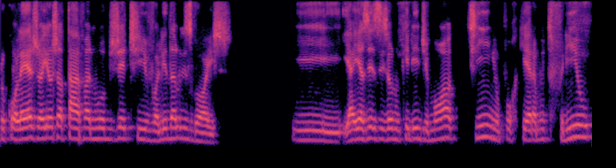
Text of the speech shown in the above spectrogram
o colégio, aí eu já estava no objetivo ali da Luiz Góes. E, e, aí, às vezes, eu não queria ir de motinho, porque era muito frio.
